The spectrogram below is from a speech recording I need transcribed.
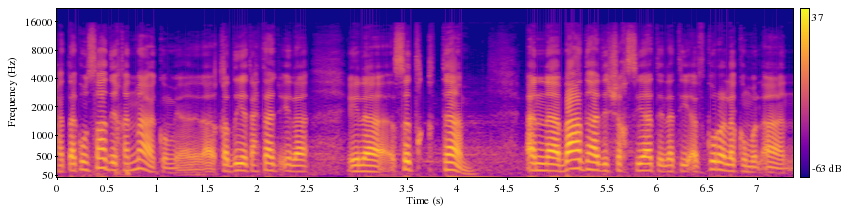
حتى أكون صادقا معكم يعني القضية تحتاج إلى إلى صدق تام. أن بعض هذه الشخصيات التي أذكرها لكم الآن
